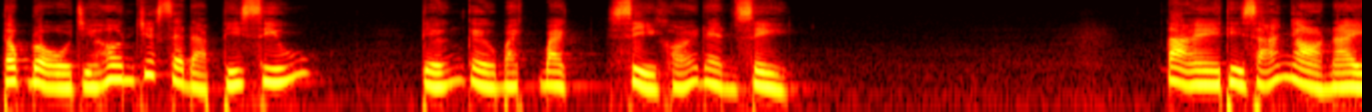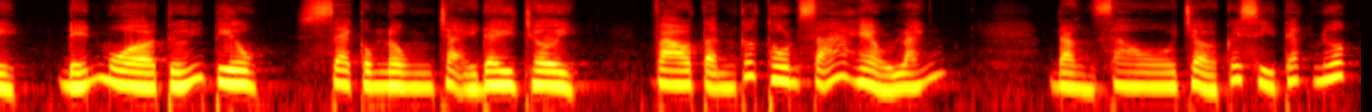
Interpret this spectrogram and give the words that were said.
Tốc độ chỉ hơn chiếc xe đạp tí xíu. Tiếng kêu bạch bạch Xỉ khói đèn xì. Tại thị xã nhỏ này Đến mùa tưới tiêu Xe công nông chạy đây chơi Vào tận các thôn xã hẻo lánh Đằng sau chở cái xì tét nước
